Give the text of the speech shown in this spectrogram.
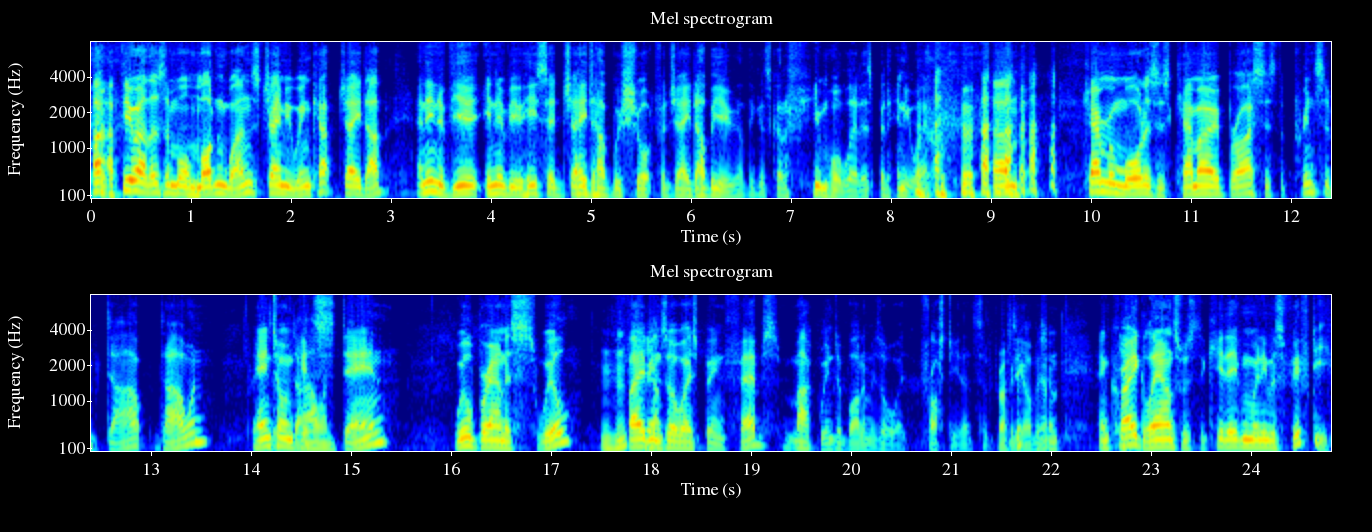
a a few others are more modern ones. Jamie Whincup, J Dub. An interview interview. He said J Dub was short for JW. I think it's got a few more letters, but anyway. Um, Cameron Waters is Camo. Bryce is the Prince of Dar- Darwin. Anton Darwin. gets Stan. Will Brown is Swill. Fabian's always been Fabs. Mark Winterbottom is always Frosty. That's a Frosty, pretty obvious yep. one. And Craig Lowndes was the kid even when he was 50.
